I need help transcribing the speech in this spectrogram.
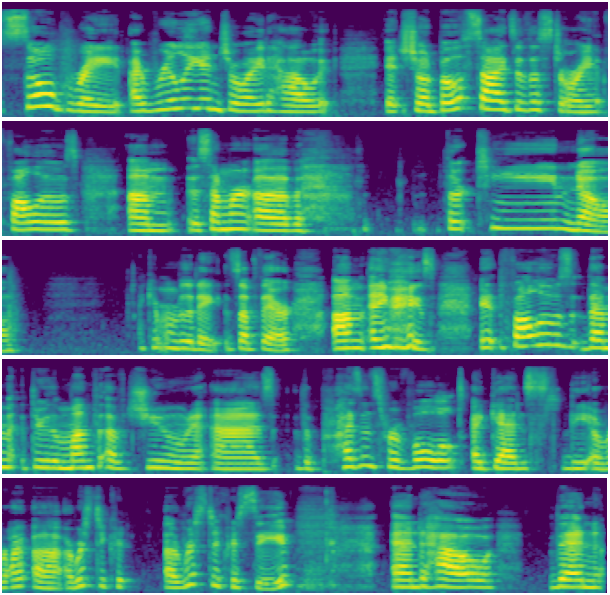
so great. I really enjoyed how it, it showed both sides of the story. It follows um, the summer of 13, no, I can't remember the date. It's up there. Um, anyways, it follows them through the month of June as the peasants revolt against the uh, aristoc aristocracy and how then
